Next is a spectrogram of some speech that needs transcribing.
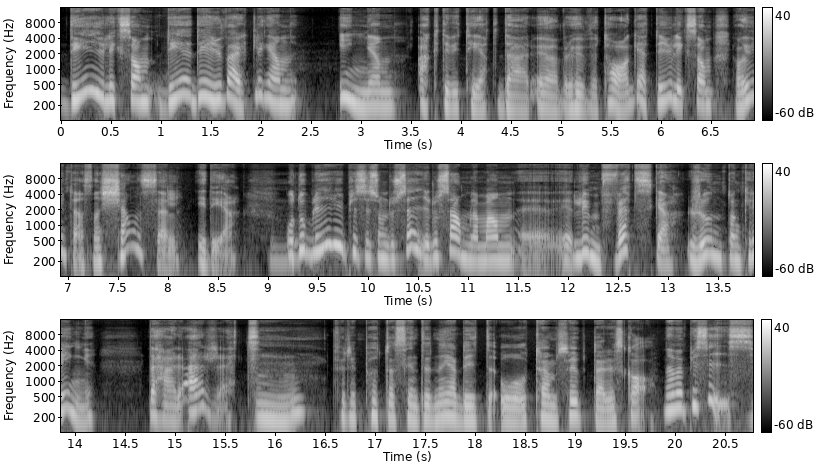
det är ju liksom, det, det är ju verkligen ingen aktivitet där överhuvudtaget. Det är ju liksom, jag har ju inte ens en känsel i det. Och då blir det ju precis som du säger, då samlar man eh, lymfvätska runt omkring det här ärret. Mm. För det puttas inte ner dit och töms ut där det ska. Nej men precis.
